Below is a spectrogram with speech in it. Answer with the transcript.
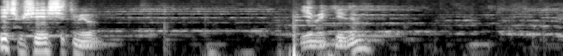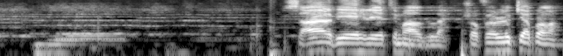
Hiçbir şey işitmiyorum. Yemek yedim. Sağır diye ehliyetimi aldılar. Şoförlük yapamam.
